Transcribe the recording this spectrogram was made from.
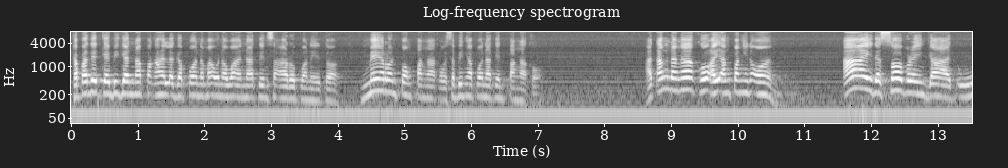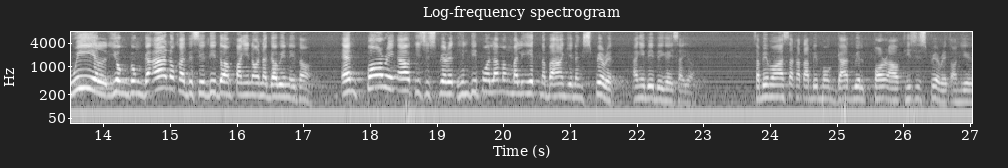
Kapatid, kaibigan, napakahalaga po na maunawaan natin sa araw po na ito. Meron pong pangako. Sabi nga po natin pangako. At ang nangako ay ang Panginoon. I, the sovereign God, will yung kung gaano kadesidido ang Panginoon na gawin ito. And pouring out His Spirit, hindi po lamang maliit na bahagi ng Spirit ang ibibigay sa iyo. Sabi mo nga sa katabi mo, God will pour out His Spirit on you.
